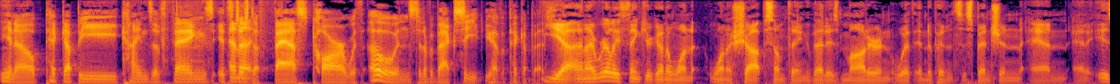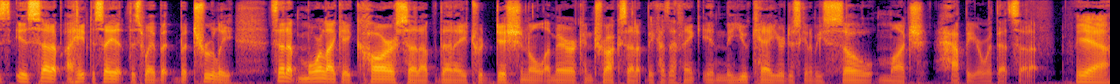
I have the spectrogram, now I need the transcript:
you know, pickup-y kinds of things. It's And just I- a fast car with oh, instead of a back seat, you have a pickup bed. Yeah, and I really think you're going to want want to shop something that is modern with independent suspension and and is is set up. I hate to say it this way, but but truly set up more like a car setup than a traditional American truck setup. Because I think in the UK you're just going to be so much happier with that setup. Yeah,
